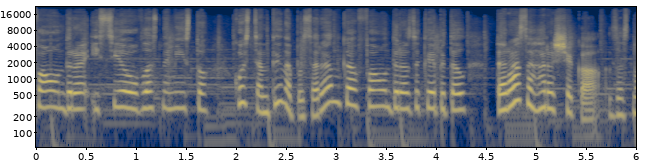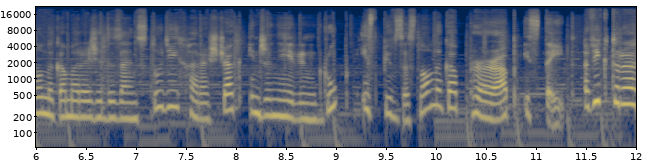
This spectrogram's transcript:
фаундера і CEO «Власне місто, Костянтина Писаренка, фаундера The Capital, Тараса Гаращака, засновника мережі дизайн студій Харащак Engineering Group і співзасновника Prorab Estate. Віктора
